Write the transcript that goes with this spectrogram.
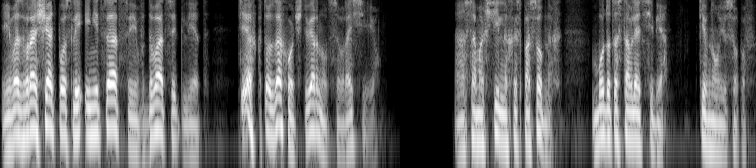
и возвращать после инициации в 20 лет тех, кто захочет вернуться в Россию. А самых сильных и способных будут оставлять себе, — кивнул Юсупов.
